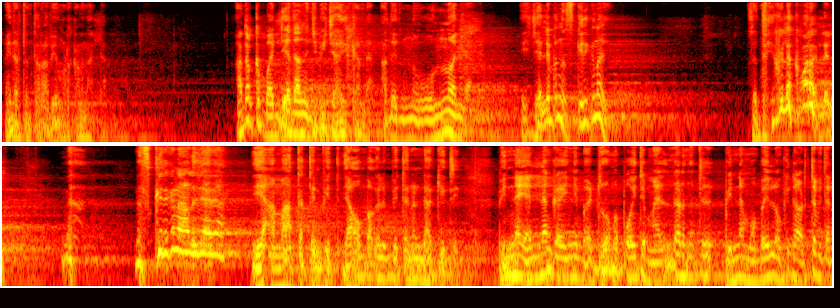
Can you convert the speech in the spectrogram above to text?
അതിന്റെ അർത്ഥം തറാവി മുടക്കണം എന്നല്ല അതൊക്കെ വലിയതാന്ന് ഇജ്ജ് വിചാരിക്കണ്ട അതൊന്നും ഒന്നുമല്ല. ഈ ജല്ലിപ്പം നിസ്കരിക്കണത്. ശ്രദ്ധിക്കലൊക്കെ പറയല്ലല്ലോ നിസ്കരിക്കണ ചാരാ ഈ അമാക്കത്തും വിത്ത് ജാവും പകലും വിത്തനുണ്ടാക്കിയിട്ട് പിന്നെ എല്ലാം കഴിഞ്ഞ് ബെഡ്റൂമിൽ പോയിട്ട് മരുന്നടന്നിട്ട് പിന്നെ മൊബൈൽ നോക്കിയിട്ട് അടുത്ത വിത്തന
